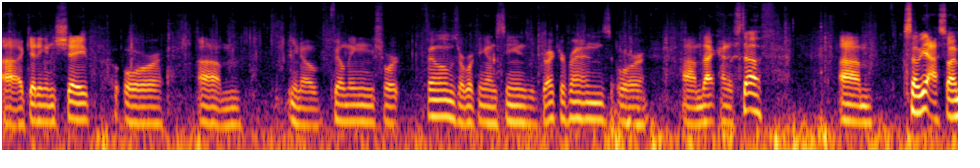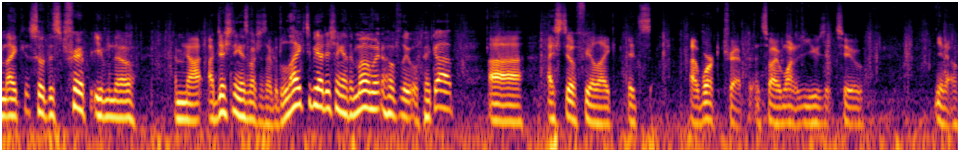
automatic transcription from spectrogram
uh, getting in shape or um, you know filming short films or working on scenes with director friends or um, that kind of stuff. Um, so yeah, so I'm like, so this trip, even though I'm not auditioning as much as I would like to be auditioning at the moment, hopefully it will pick up. Uh, I still feel like it's a work trip, and so I want to use it to, you know,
